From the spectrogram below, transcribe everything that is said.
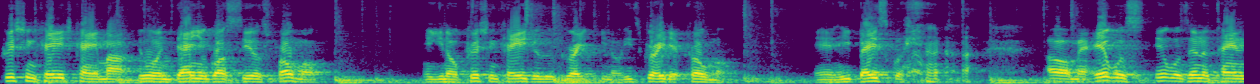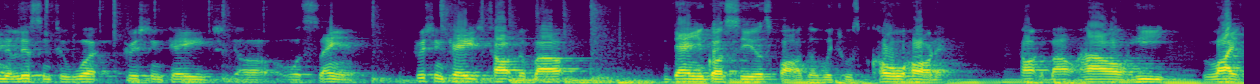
Christian Cage came out doing Daniel Garcia's promo. And you know, Christian Cage is great, you know, he's great at promo. And he basically, oh man, it was it was entertaining to listen to what Christian Cage uh, was saying. Christian Cage talked about Daniel Garcia's father, which was cold-hearted. Talked about how he liked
